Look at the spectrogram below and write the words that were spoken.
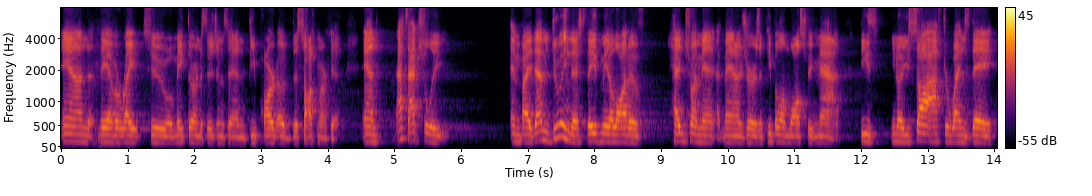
and they have a right to make their own decisions and be part of the stock market. And that's actually, and by them doing this, they've made a lot of hedge fund man- managers and people on Wall Street mad. These, you know, you saw after Wednesday,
